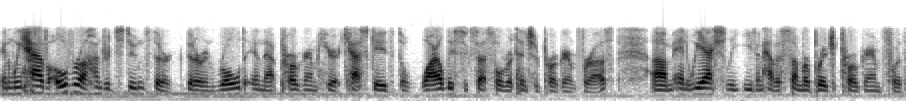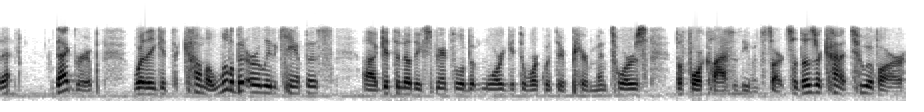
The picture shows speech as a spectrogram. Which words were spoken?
And we have over 100 students that are that are enrolled in that program here at Cascades. It's a wildly successful retention program for us, um, and we actually even have a summer bridge program for that that group where they get to come a little bit early to campus, uh, get to know the experience a little bit more, get to work with their peer mentors before classes even start. So those are kind of two of our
